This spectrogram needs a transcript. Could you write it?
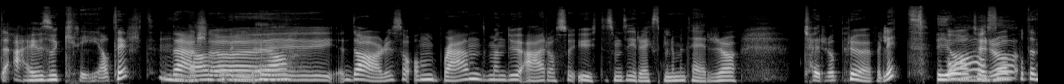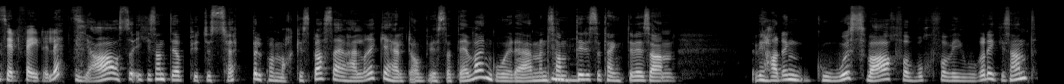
Det er jo så kreativt. Det er Ja, så, veldig, Da er du så on brand, men du er også ute som sier og eksperimenterer og tør å prøve litt. Ja, og tør å altså- potensielt feile litt. Ja, også, ikke sant, det å putte søppel på en markedsplass er jo heller ikke helt obvious at det var en god idé, men samtidig så tenkte vi sånn Vi hadde en gode svar for hvorfor vi gjorde det, ikke sant?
